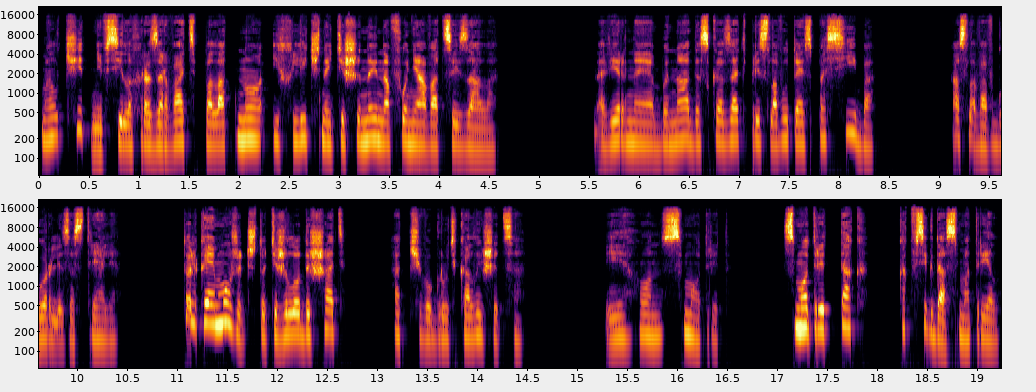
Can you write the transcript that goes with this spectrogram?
Молчит, не в силах разорвать полотно их личной тишины на фоне оваций зала. Наверное, бы надо сказать пресловутое «спасибо», а слова в горле застряли. Только и может, что тяжело дышать, от чего грудь колышется. И он смотрит. Смотрит так, как всегда смотрел.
